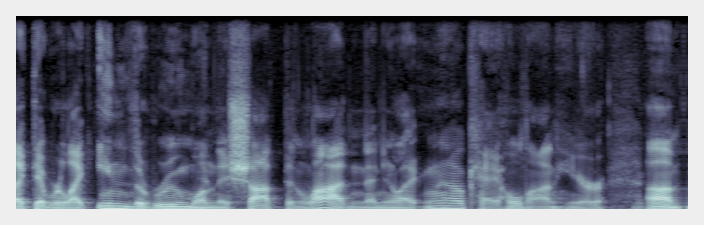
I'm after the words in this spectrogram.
like that were like in the room when they shot bin Laden, and you're like, mm, okay, hold on here. Um,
